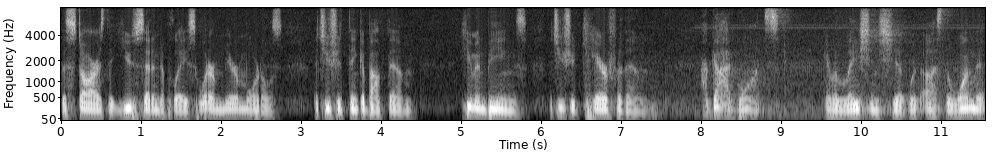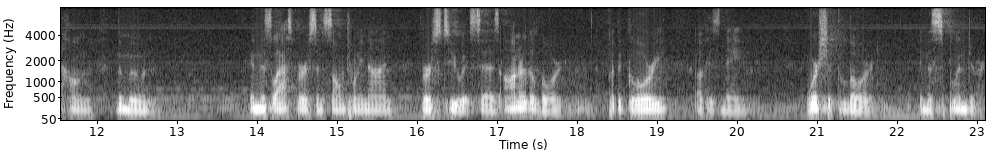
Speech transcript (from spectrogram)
the stars that you set into place, what are mere mortals that you should think about them? Human beings that you should care for them. Our God wants a relationship with us, the one that hung the moon. In this last verse in Psalm 29, verse 2, it says, Honor the Lord for the glory of his name. Worship the Lord in the splendor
